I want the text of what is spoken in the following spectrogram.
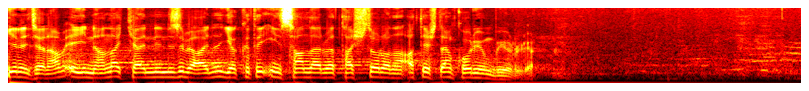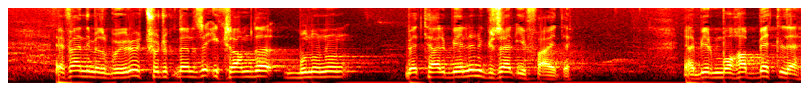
Yine Cenab-ı Ey inanlar kendinizi ve ailenizi yakıtı insanlar ve taşlar olan ateşten koruyun buyuruluyor. Efendimiz buyuruyor, çocuklarınızı ikramda bulunun ve terbiyelerini güzel ifade edin. Yani bir muhabbetle,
